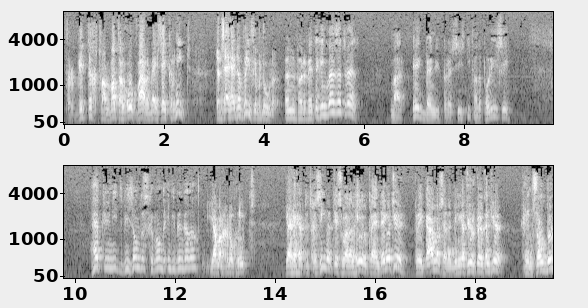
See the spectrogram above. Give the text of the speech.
Verwittigd van wat dan ook waren wij zeker niet. Tenzij hij dat briefje bedoelde. Een verwittiging was het wel. Maar ik ben nu precies niet van de politie. Hebt u niets bijzonders gevonden in die bungalow? Jammer genoeg niet. Ja, je hebt het gezien, het is maar een heel klein dingetje. Twee kamers en een miniatuurkeukentje. Geen zolder,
